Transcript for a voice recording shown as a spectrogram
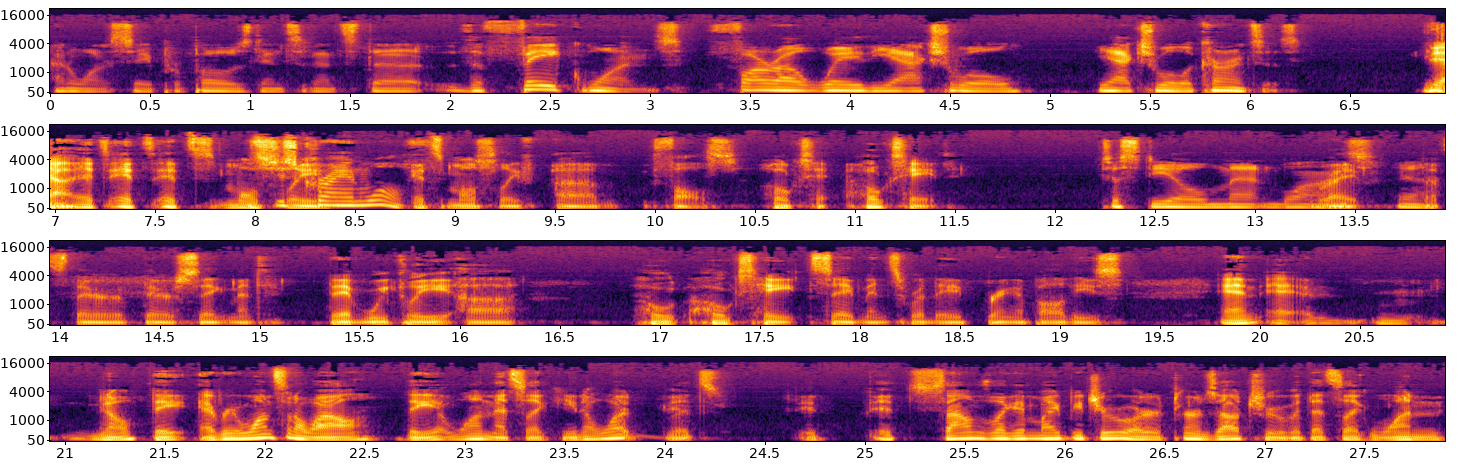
I don't want to say proposed incidents the the fake ones far outweigh the actual the actual occurrences. You Yeah, know? it's it's it's mostly just crying wolf. It's mostly um, false hoax hoax hate. to steal Matt and Blonde's. Right. Yeah. That's their their segment. They have weekly uh, ho- hoax hate segments where they bring up all these, and uh, you know they every once in a while they get one that's like you know what it's it it sounds like it might be true or it turns out true, but that's like one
